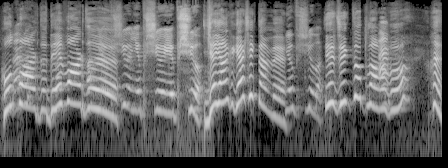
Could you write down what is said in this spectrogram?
Hulk vardı, dev vardı. Yapışıyor, yapışıyor, yapışıyor. Ya yankı gerçekten mi? Yapışıyor bak. Ya çok tatlı ama bu. Heh.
